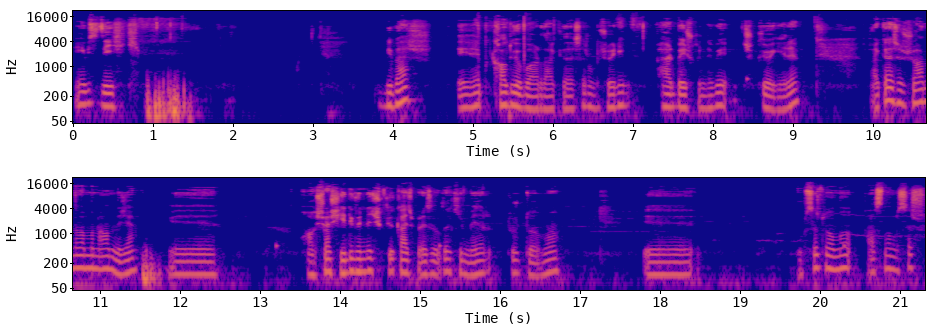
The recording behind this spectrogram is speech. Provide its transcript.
Hepsi değişik. Biber e, hep kalıyor bu arada arkadaşlar onu söyleyeyim. Her 5 günde bir çıkıyor geri. Arkadaşlar şu anda ben bunu almayacağım. Ee, haşhaş 7 günde çıkıyor. Kaç para satılır kim bilir. Turp tohumu. Ee, mısır tohumu aslında mısır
